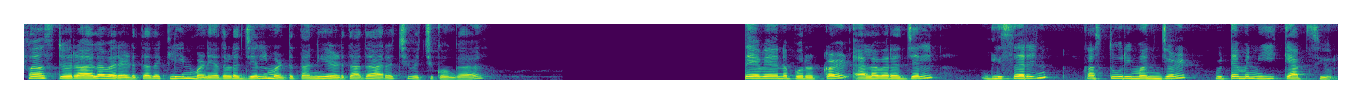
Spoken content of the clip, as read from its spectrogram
first ஒரு ஆலோவேரா எடுத்து அதை க்ளீன் பண்ணி அதோட ஜெல் மட்டும் தனியாக எடுத்து அதை அரைச்சி வச்சுக்கோங்க. தேவையான பொருட்கள் அலோவேரா ஜெல் கிளிசரின் கஸ்தூரி மஞ்சள் விட்டமின் இ கேப்சியூல்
